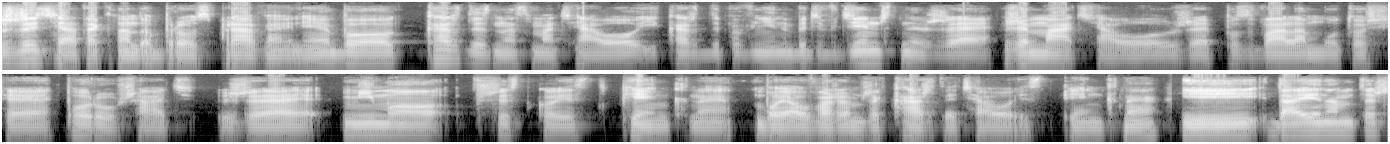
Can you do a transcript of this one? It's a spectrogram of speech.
życia tak na dobrą sprawę, nie? Bo każdy z nas ma ciało i każdy powinien być wdzięczny, że, że ma ciało, że pozwala mu to się poruszać, że mimo wszystko jest piękne, bo ja uważam, że każde ciało jest piękne i daje nam też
